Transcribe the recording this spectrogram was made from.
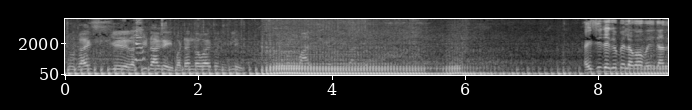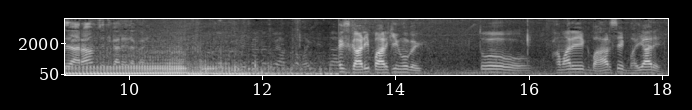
तो गाइस ये रसीद आ गई। बटन दबाए तो निकली। ऐसी जगह पे लगाओ भाई जहाँ आराम से निकाले लगा इस गाड़ी पार्किंग हो गई। तो हमारे एक बाहर से एक भाई आ रहे।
